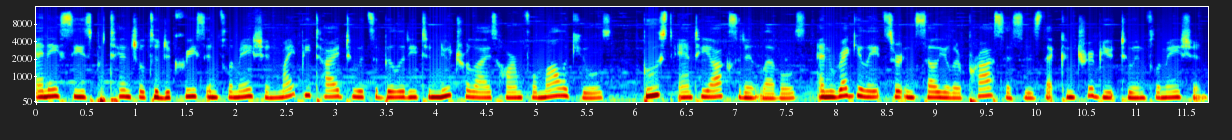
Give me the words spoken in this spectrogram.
NAC's potential to decrease inflammation might be tied to its ability to neutralize harmful molecules, boost antioxidant levels, and regulate certain cellular processes that contribute to inflammation.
